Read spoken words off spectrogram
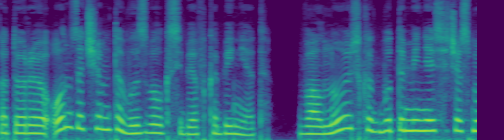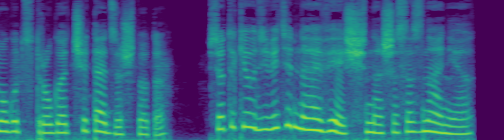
которую он зачем-то вызвал к себе в кабинет. Волнуюсь, как будто меня сейчас могут строго отчитать за что-то. Все-таки удивительная вещь наше сознание.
